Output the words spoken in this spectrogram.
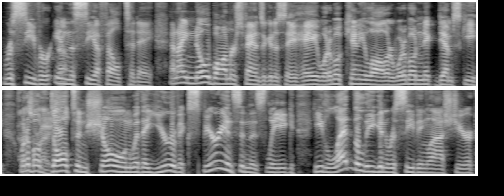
receiver in yeah. the CFL today. And I know Bombers fans are going to say, hey, what about Kenny Lawler? What about Nick Demski? What That's about right. Dalton Schoen with a year of experience in this league? He led the league in receiving last year.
